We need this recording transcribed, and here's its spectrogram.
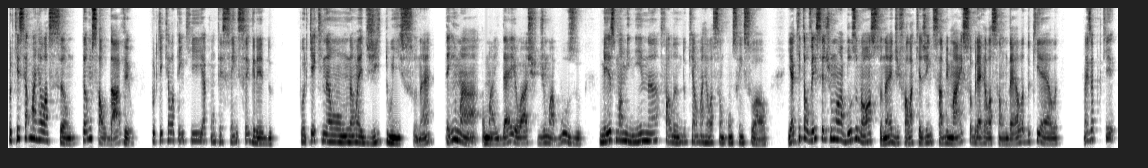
Porque se é uma relação tão saudável, por que, que ela tem que acontecer em segredo? Por que, que não, não é dito isso, né? Tem uma, uma ideia, eu acho, de um abuso, mesmo a menina falando que é uma relação consensual. E aqui talvez seja um abuso nosso, né? De falar que a gente sabe mais sobre a relação dela do que ela. Mas é porque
